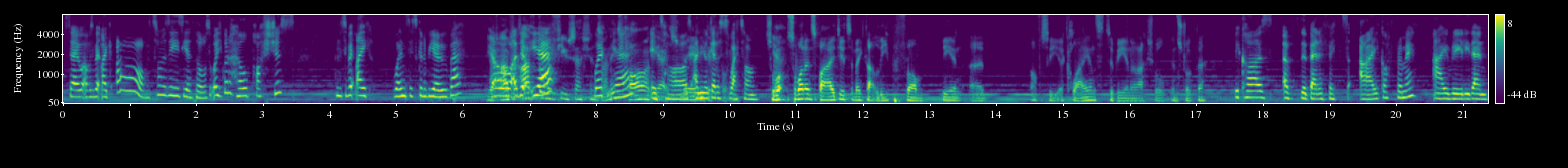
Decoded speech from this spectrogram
So I was a bit like, oh, it's not as easy as I thought. Well, you've got to hold postures, and it's a bit like, when's this going to be over? Yeah, Oh, I've, I I've don't- done a few sessions, When- and it's yeah, hard. It's yeah, hard, really and you'll get a sweat on. So Yeah. what so what inspired you to make that leap from being a, obviously a client to being an actual instructor? Because of the benefits I got from it, I really then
